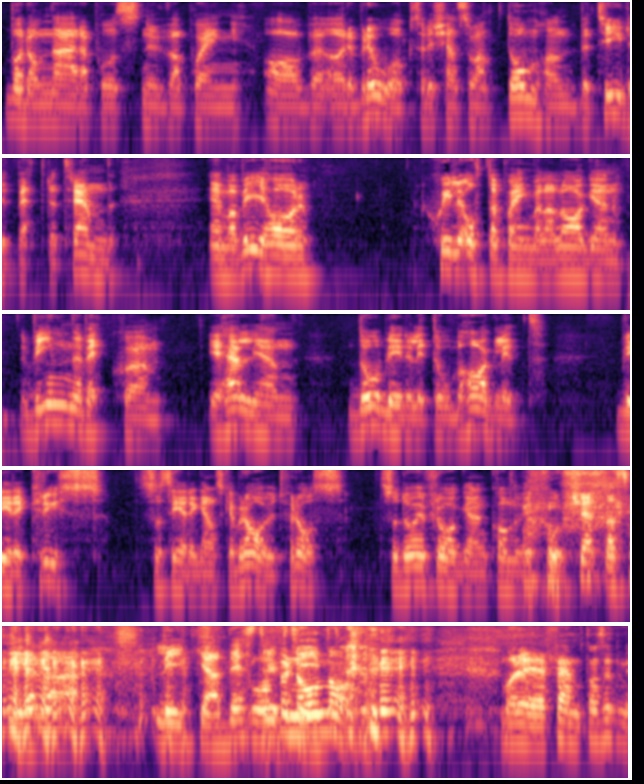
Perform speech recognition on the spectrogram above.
var de nära på att snuva poäng av Örebro också. Det känns som att de har en betydligt bättre trend än vad vi har. Skiljer åtta poäng mellan lagen. Vinner Växjö i helgen, då blir det lite obehagligt. Blir det kryss så ser det ganska bra ut för oss. Så då är frågan, kommer vi fortsätta spela lika Gå destruktivt? för 0-0. Var det 15 cm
